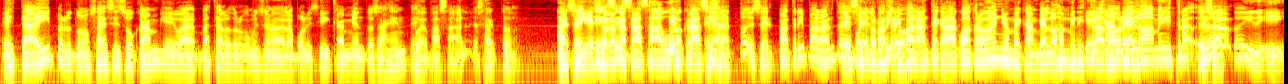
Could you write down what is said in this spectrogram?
está ahí, pero tú no sabes si eso cambia y va, va a estar otro comisionado de la policía y cambian toda esa gente. Puede pasar, exacto. Aquí Ese- eso es lo que atrasa la el- burocracia. exacto, ese es el patri para adelante de es el patria Rico. para adelante. Cada cuatro años me cambian los administradores. cambian los administradores. Exacto. Y, y-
